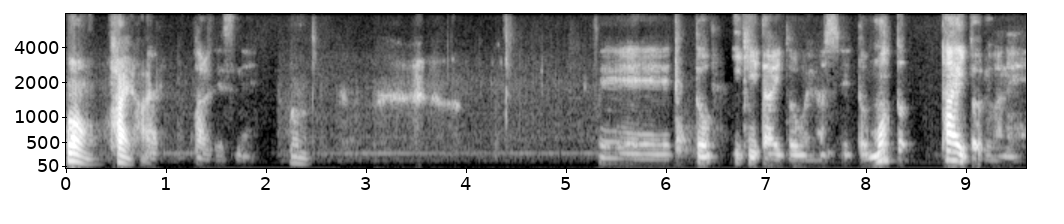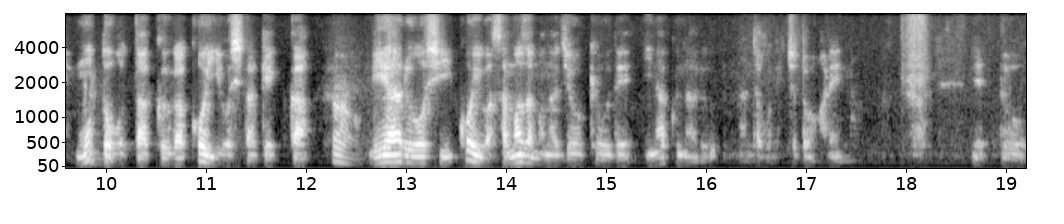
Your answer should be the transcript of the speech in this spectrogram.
う。うん、はいはい。からですね。うんえーっと、いきたいと思います。えっと、元、タイトルがね、元オタクが恋をした結果、うん。リアル推し、恋は様々な状況でいなくなる。んだ、ちょっとあれな。えっと、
